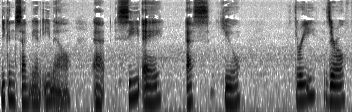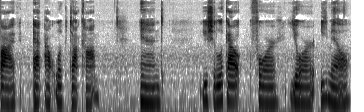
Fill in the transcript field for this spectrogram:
you can send me an email at casu305 at outlook.com. And you should look out for your email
